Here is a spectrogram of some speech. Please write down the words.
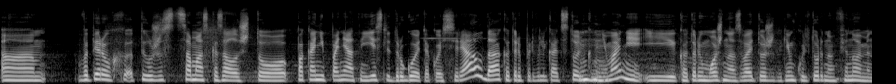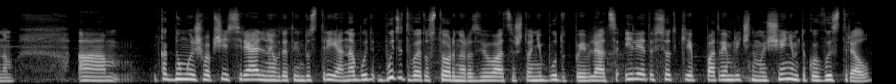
ам, во-первых, ты уже сама сказала, что пока непонятно, есть ли другой такой сериал, да, который привлекает столько Мгм. внимания и который можно назвать тоже таким культурным феноменом. Ам, как думаешь, вообще сериальная вот эта индустрия, она будет, будет в эту сторону развиваться, что они будут появляться? Или это все-таки, по твоим личным ощущениям, такой выстрел,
